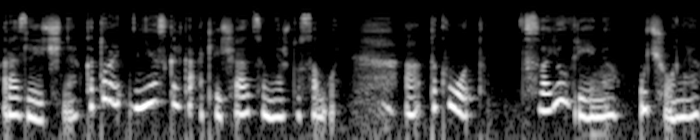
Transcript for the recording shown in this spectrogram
различные, которые несколько отличаются между собой. Так вот, в свое время ученые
